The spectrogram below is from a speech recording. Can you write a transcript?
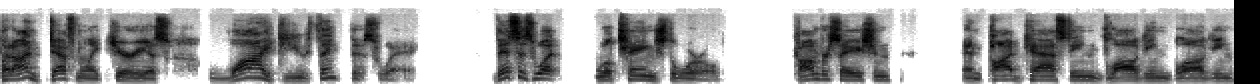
but I'm definitely curious why do you think this way? This is what will change the world conversation and podcasting, vlogging, blogging.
